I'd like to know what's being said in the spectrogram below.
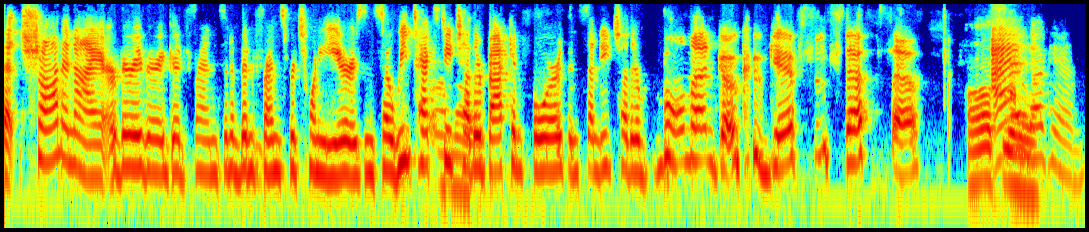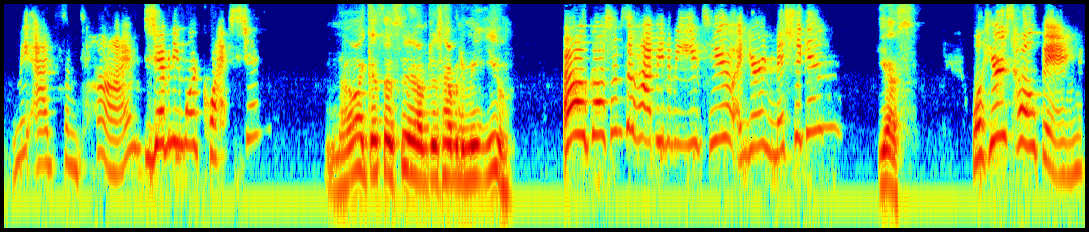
that Sean and I are very, very good friends and have been friends for 20 years. And so we text each other back and forth and send each other Bulma and Goku gifts and stuff. So Awesome. I love him. Let me add some time. Did you have any more questions? no, I guess that's it. I'm just happy to meet you. Oh gosh, I'm so happy to meet you too. And you're in Michigan? Yes. Well, here's hoping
